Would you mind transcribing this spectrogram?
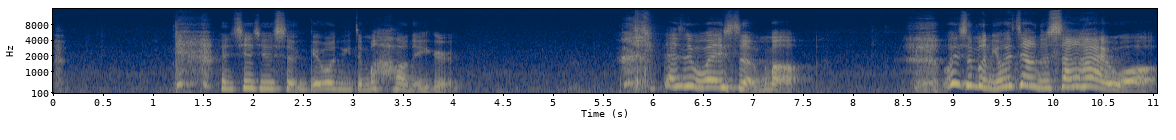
很谢谢神给我你这么好的一个人。但是为什么？为什么你会这样子伤害我？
